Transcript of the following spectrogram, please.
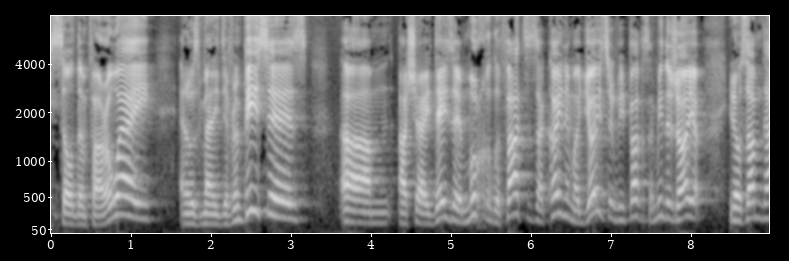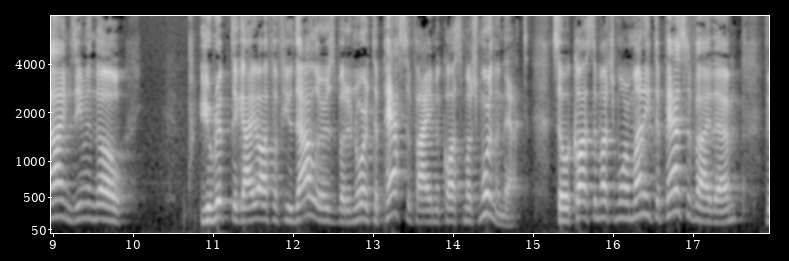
sold them far away, and it was many different pieces. Um, you know, sometimes even though you rip the guy off a few dollars, but in order to pacify him, it costs much more than that. So it costs him much more money to pacify them. Now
